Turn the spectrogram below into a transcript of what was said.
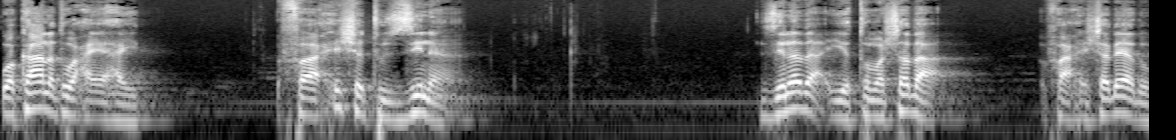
wa kaanat waxay ahayd faaxishatu zina zinada iyo tumashada faaxishadeedu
